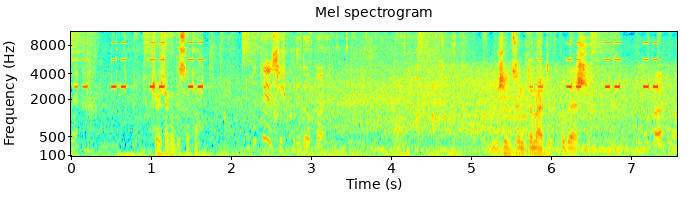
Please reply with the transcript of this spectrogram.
Nie. Czemu taka wysoka? Bo ty jesteś kurdupę. 10 cm podeszwy. Na pewno.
